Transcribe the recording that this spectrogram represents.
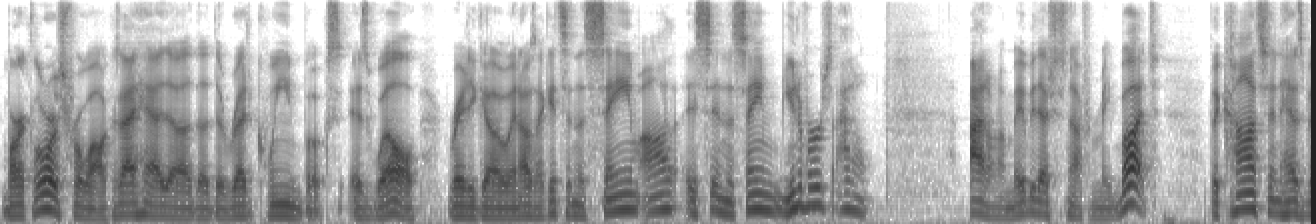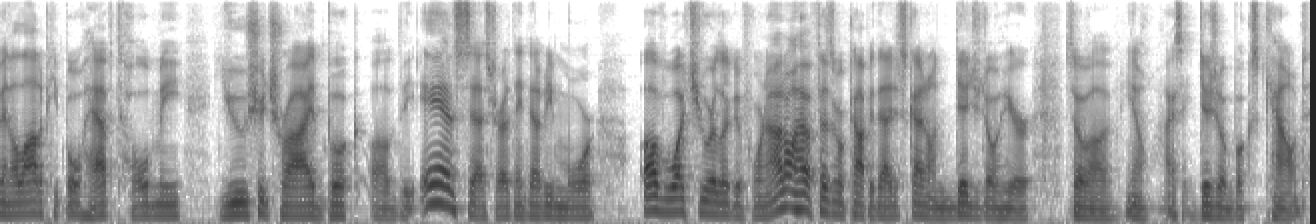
Mark Lawrence for a while because I had uh, the the Red Queen books as well ready to go, and I was like, it's in the same uh, it's in the same universe. I don't I don't know. Maybe that's just not for me, but. The constant has been a lot of people have told me you should try Book of the Ancestor. I think that'd be more of what you were looking for. Now, I don't have a physical copy of that. I just got it on digital here. So, uh, you know, I say digital books count.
